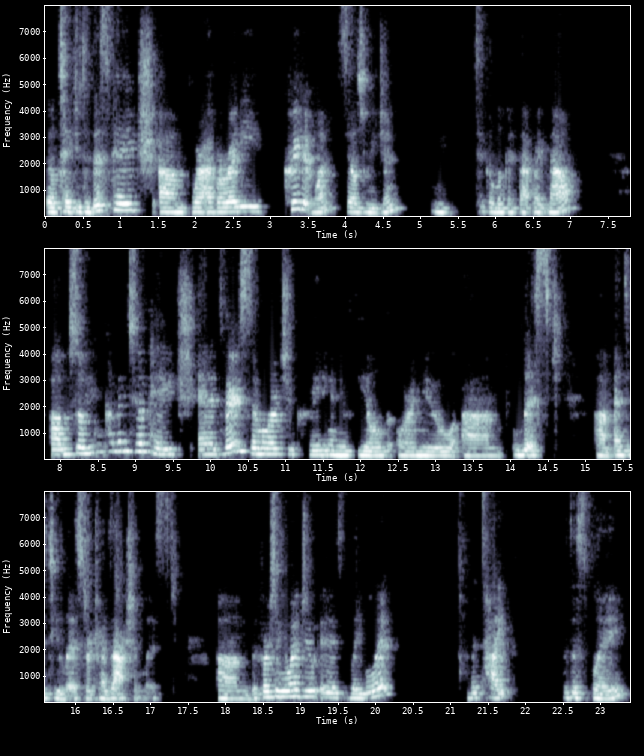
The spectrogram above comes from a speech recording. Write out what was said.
It'll take you to this page um, where I've already created one, sales region. Let me take a look at that right now. Um, so you can come into a page and it's very similar to creating a new field or a new um, list, um, entity list or transaction list. Um, the first thing you wanna do is label it, the type, the display.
